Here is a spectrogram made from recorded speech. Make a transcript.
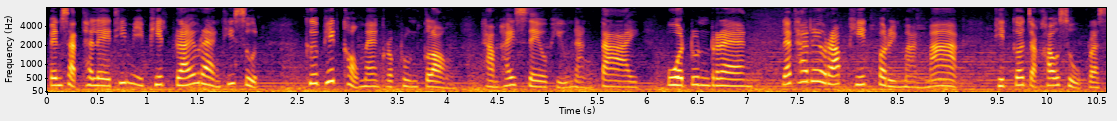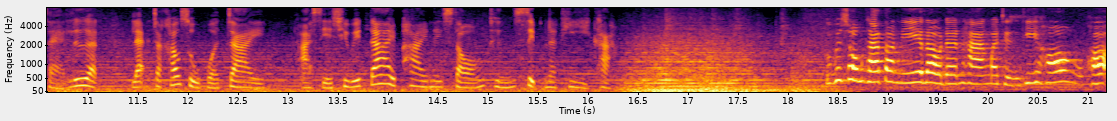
เป็นสัตว์ทะเลที่มีพิษร้ายแรงที่สุด คือพิษของแมงกระพรุนกล่องทำให้เซลล์ผิวหนังตาย ปวดรุนแรง และถ้าได้รับพิษปริมาณมาก พิษก็จะเข้าสู่กระแสเลือด และจะเข้าสู่หัวใจ อาจเสียชีวิตได้ภายใน 2-10 นาทีค่ะคุณผู้ชมคะตอนนี้เราเดินทางมาถึงที่ห้องเพาะ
